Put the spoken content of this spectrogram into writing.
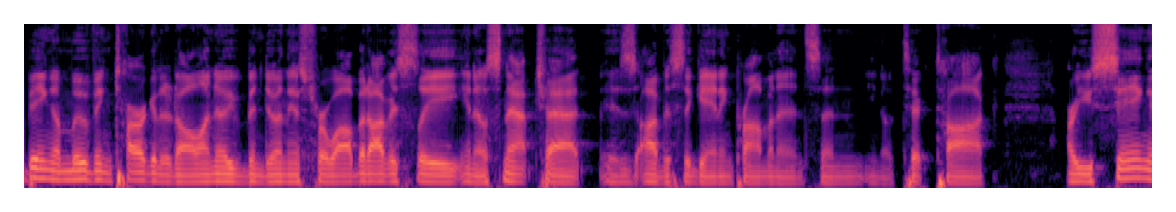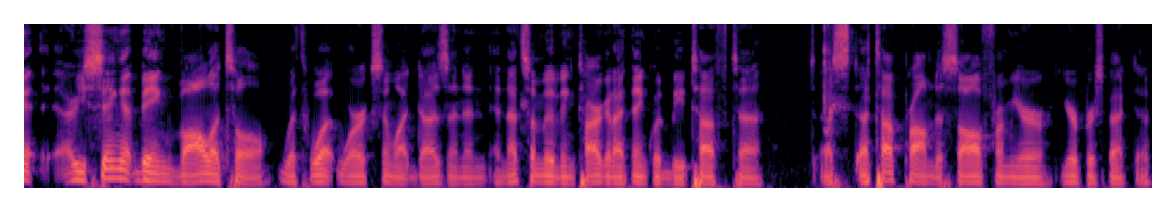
being a moving target at all? I know you've been doing this for a while, but obviously, you know, Snapchat is obviously gaining prominence and, you know, TikTok. Are you seeing it are you seeing it being volatile with what works and what doesn't? And and that's a moving target I think would be tough to a, a tough problem to solve from your your perspective.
